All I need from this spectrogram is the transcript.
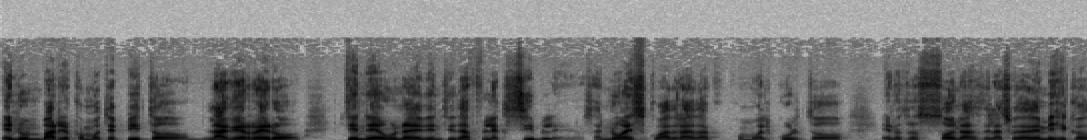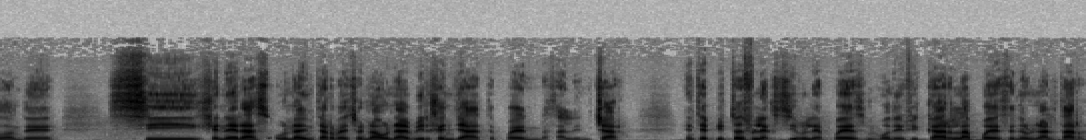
en un barrio como Tepito, La Guerrero, tiene una identidad flexible, o sea, no es cuadrada como el culto en otras zonas de la Ciudad de México, donde si generas una intervención a una virgen ya te pueden hasta. En Tepito es flexible, puedes modificarla, puedes tener un altar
